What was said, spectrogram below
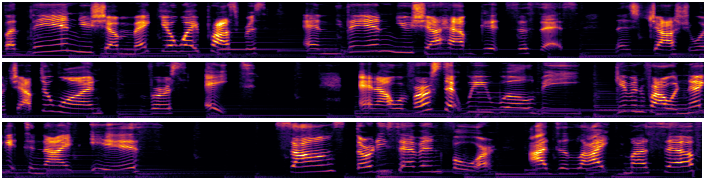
for then you shall make your way prosperous, and then you shall have good success. That's Joshua chapter 1, verse 8. And our verse that we will be given for our nugget tonight is Psalms 37 4. I delight myself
